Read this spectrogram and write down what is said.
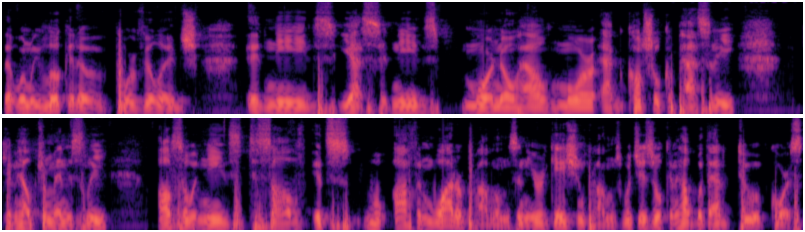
That when we look at a poor village, it needs yes, it needs more know-how, more agricultural capacity, can help tremendously also, it needs to solve its often water problems and irrigation problems, which Israel can help with that too, of course,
